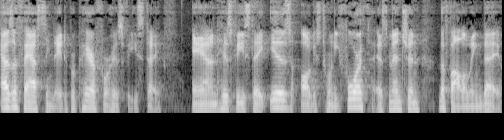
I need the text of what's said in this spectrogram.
as a fasting day to prepare for his feast day. And his feast day is August 24th, as mentioned, the following day.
